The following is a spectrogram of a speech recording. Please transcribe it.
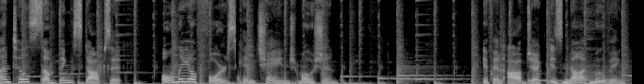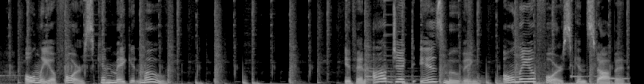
until something stops it. Only a force can change motion. If an object is not moving, only a force can make it move. If an object is moving, only a force can stop it.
